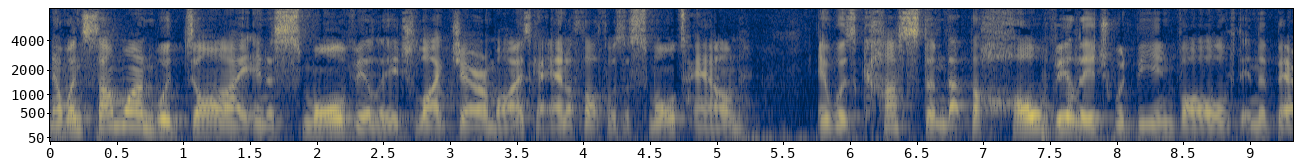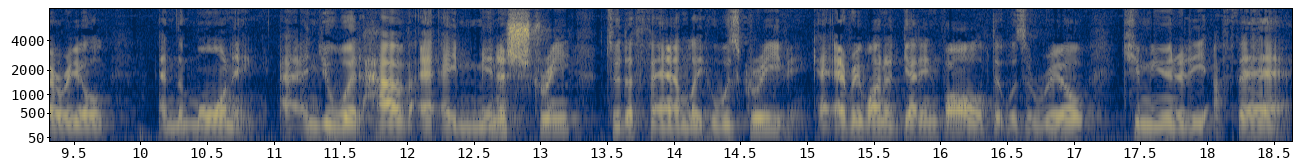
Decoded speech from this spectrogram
Now, when someone would die in a small village like Jeremiah's, okay, Anathoth was a small town, it was custom that the whole village would be involved in the burial and the mourning. And you would have a, ministry to the family who was grieving. Everyone would get involved. It was a real community affair.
